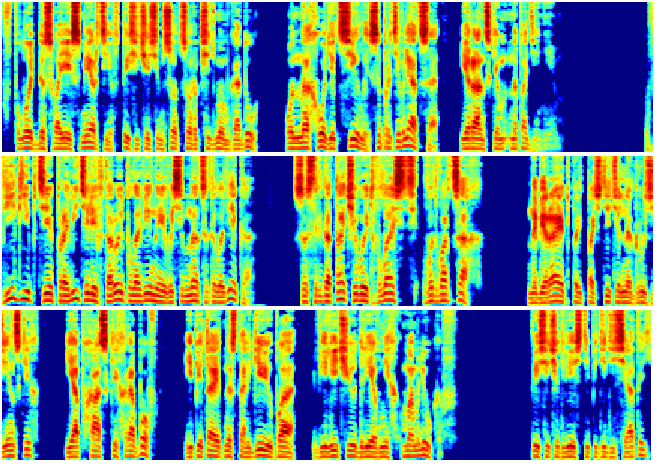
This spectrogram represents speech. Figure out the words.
Вплоть до своей смерти в 1747 году он находит силы сопротивляться иранским нападениям. В Египте правители второй половины XVIII века сосредотачивают власть во дворцах, набирают предпочтительно грузинских и абхазских рабов и питают ностальгию по величию древних мамлюков. 1250-1517.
